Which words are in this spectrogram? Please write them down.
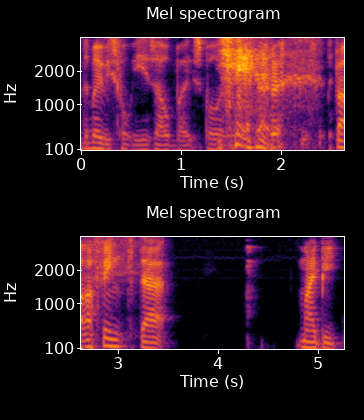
the movie's forty years old, mate. Spoiler. Yeah. but I think that maybe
